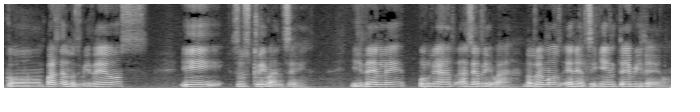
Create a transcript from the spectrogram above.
compartan los videos y suscríbanse y denle pulgar hacia arriba. Nos vemos en el siguiente video.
